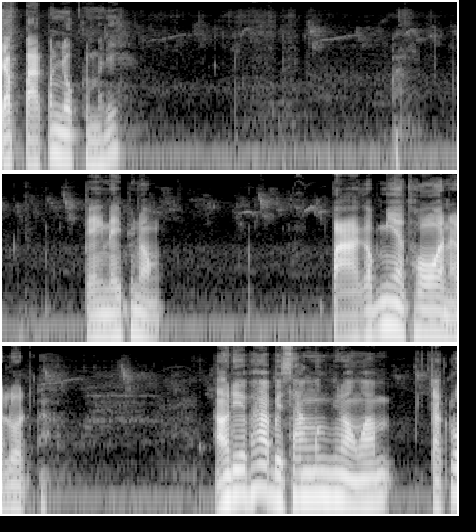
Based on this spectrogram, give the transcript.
จับปากมันยกขึ้นมาดิแปลงได้พี่น้องป่ากับเมียทอกันนะรถเอาเดี๋ยวพาไปสั่งมึงพี่น้องว่าจักโล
